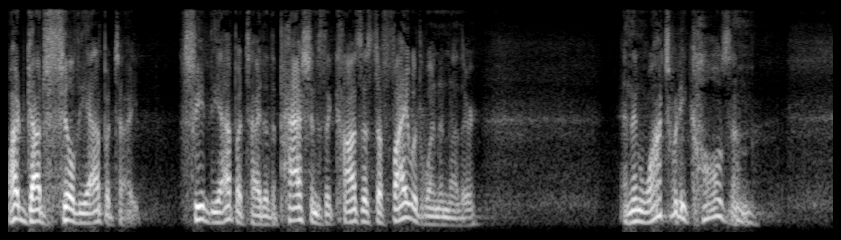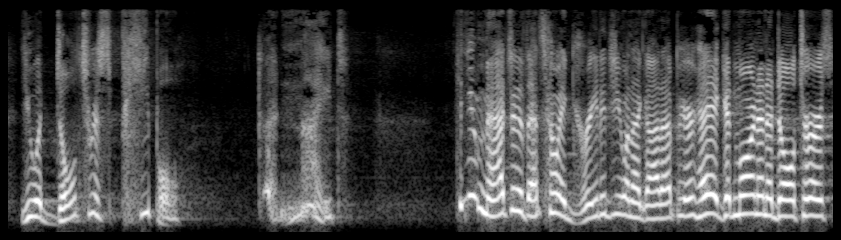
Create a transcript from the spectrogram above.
why would God fill the appetite? Feed the appetite of the passions that cause us to fight with one another. And then watch what He calls them. You adulterous people. Good night. Can you imagine if that's how I greeted you when I got up here? Hey, good morning, adulterers.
